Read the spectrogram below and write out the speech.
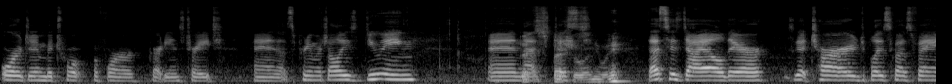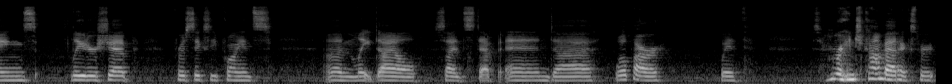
origin before, before Guardian's trait, and that's pretty much all he's doing. And That's, that's, special just anyway. that's his dial there. He's got charge, blades claws fangs, leadership for 60 points, and then late dial, sidestep, and uh, willpower with some range combat expert.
